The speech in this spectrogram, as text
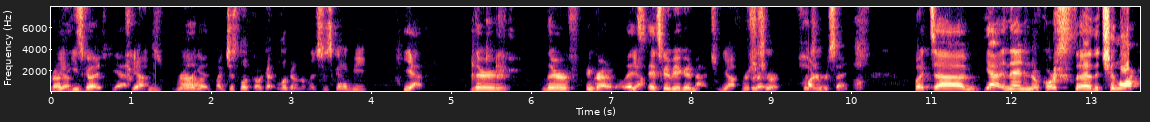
Yeah. He's good. Yeah, Yeah. he's really uh, good. But just look, look at look at them. It's just going to be Yeah, they're they're incredible. It's it's going to be a good match. yeah For for, sure. hundred sure. percent. But um, yeah, and then of course the the Chinlock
